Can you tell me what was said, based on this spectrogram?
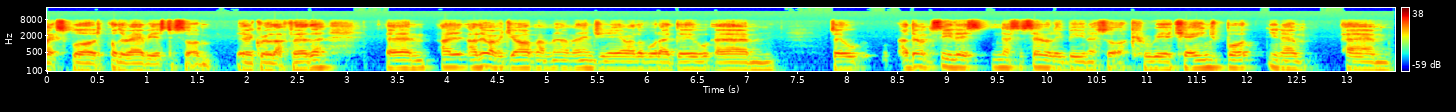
explored other areas to sort of uh, grow that further. Um, I, I, do have a job. I'm, I'm, an engineer. I love what I do. Um, so I don't see this necessarily being a sort of career change, but you know, um,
